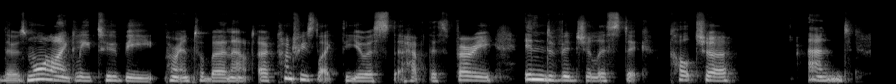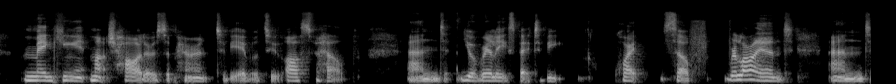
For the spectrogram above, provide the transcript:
there's more likely to be parental burnout are countries like the US that have this very individualistic culture and making it much harder as a parent to be able to ask for help. And you're really expected to be quite self reliant. And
